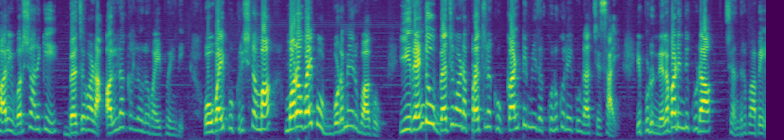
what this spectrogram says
భారీ వర్షానికి బెజవాడ అల్లకల్లోలం అయిపోయింది. ఓవైపు కృష్ణమ్మ మరోవైపు బుడమేరు వాగు. ఈ రెండు బెజవాడ ప్రజలకు కంటి మీద కునుకు లేకుండా చేశాయి. ఇప్పుడు నిలబడింది కూడా చంద్రబాబే.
